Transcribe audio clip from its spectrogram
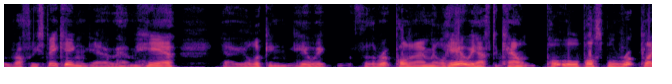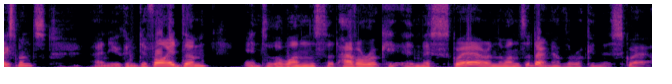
roughly speaking, you know, here you know, you're looking here we, for the rook polynomial here, we have to count all possible rook placements, and you can divide them into the ones that have a rook in this square and the ones that don't have the rook in this square.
